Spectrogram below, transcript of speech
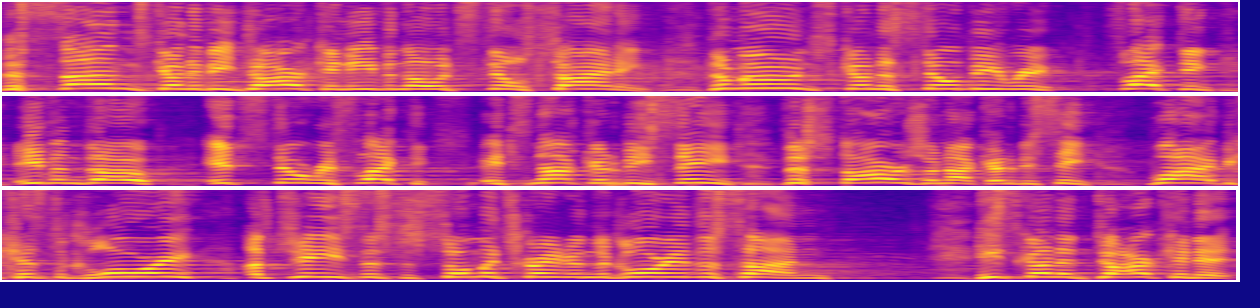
The sun's gonna be darkened even though it's still shining. The moon's gonna still be reflecting even though it's still reflecting. It's not gonna be seen. The stars are not gonna be seen. Why? Because the glory of Jesus is so much greater than the glory of the sun. He's gonna darken it.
